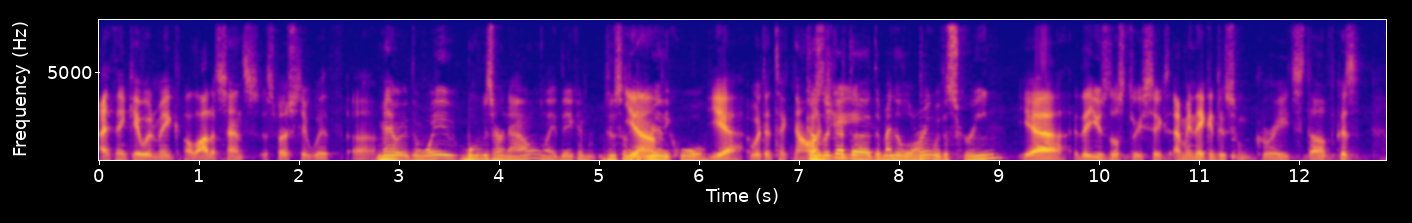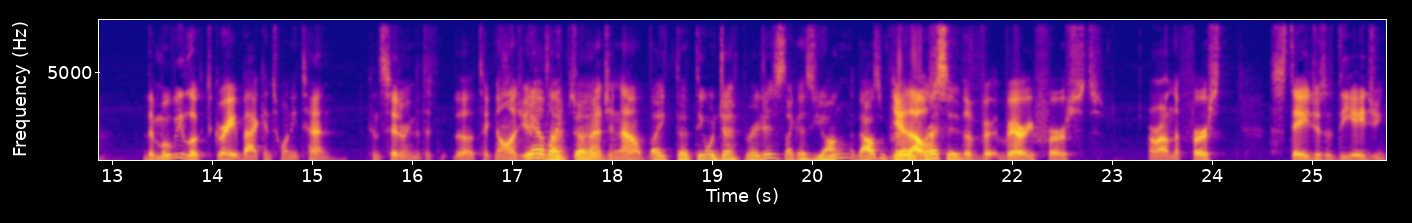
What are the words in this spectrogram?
I think it would make a lot of sense, especially with uh, Man, the way movies are now, like they can do something Yeah. really cool. yeah, with the technology. Because look at the the Mandalorian with the screen. Yeah, they use those three six. I mean, they could do some great stuff because the movie looked great back in 2010, considering the, te- the technology yeah, at the time. like so the imagine now. like the thing with Jeff Bridges, like as young, that was pretty Yeah, that impressive. was the v- very first, around the first stages of de aging.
